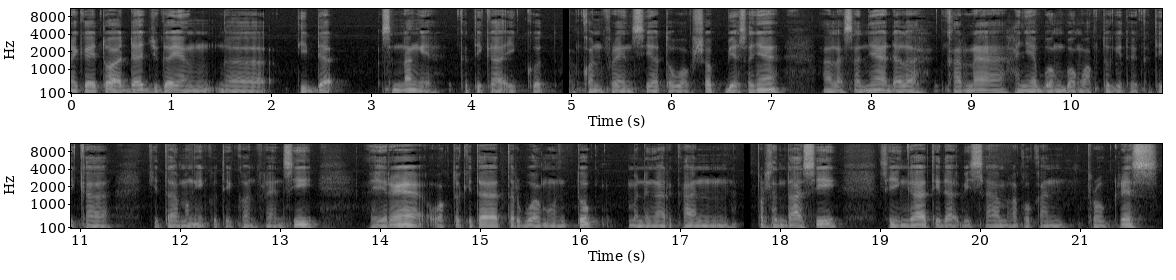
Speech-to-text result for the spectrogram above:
mereka itu ada juga yang nggak tidak senang ya ketika ikut konferensi atau workshop biasanya alasannya adalah karena hanya buang-buang waktu gitu ketika kita mengikuti konferensi akhirnya waktu kita terbuang untuk mendengarkan presentasi sehingga tidak bisa melakukan progres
